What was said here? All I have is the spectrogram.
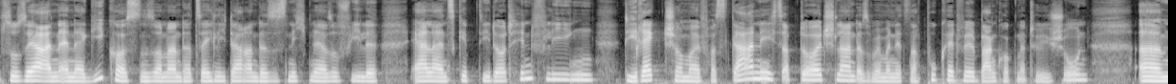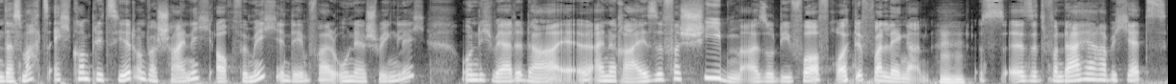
so sehr an Energiekosten, sondern tatsächlich daran, dass es nicht mehr so viele Airlines gibt, die dorthin fliegen. Direkt schon mal fast gar nichts ab Deutschland. Also wenn man jetzt nach Phuket will, Bangkok natürlich schon. Ähm, das macht es echt kompliziert und wahrscheinlich auch für mich in dem Fall unerschwinglich und ich werde da äh, eine Reise verschieben, also die Vorfreude verlängern. Mhm. Es, also von daher habe ich jetzt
